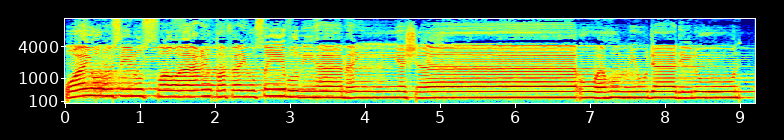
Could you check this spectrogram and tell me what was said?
ويرسل الصواعق فيصيب بها من يشاء وهم يجادلون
